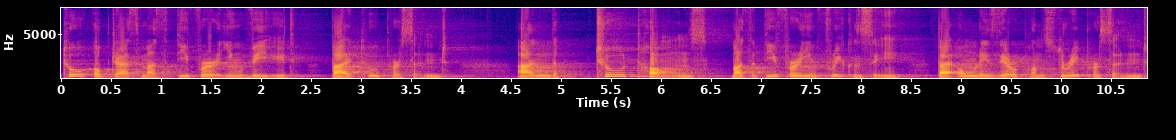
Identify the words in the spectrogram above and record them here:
Two objects must differ in weight by 2%, and two tones must differ in frequency by only 0.3%.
